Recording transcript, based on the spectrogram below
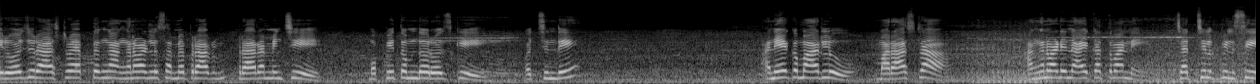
ఈరోజు రాష్ట్ర వ్యాప్తంగా అంగన్వాడీల సమ్మె ప్రారంభించి ముప్పై తొమ్మిదో రోజుకి వచ్చింది. అనేక మార్లు మా రాష్ట్ర అంగన్వాడీ నాయకత్వాన్ని చర్చలకు పిలిచి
